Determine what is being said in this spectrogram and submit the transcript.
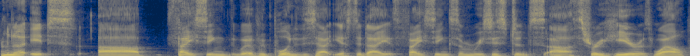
you know, it's uh, facing, we pointed this out yesterday, it's facing some resistance uh, through here as well.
